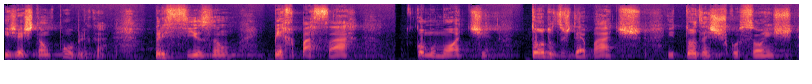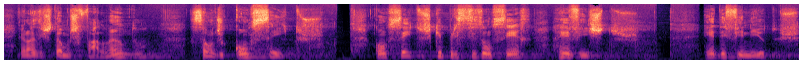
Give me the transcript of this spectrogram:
e gestão pública, precisam perpassar como mote todos os debates e todas as discussões que nós estamos falando são de conceitos. Conceitos que precisam ser revistos, redefinidos,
